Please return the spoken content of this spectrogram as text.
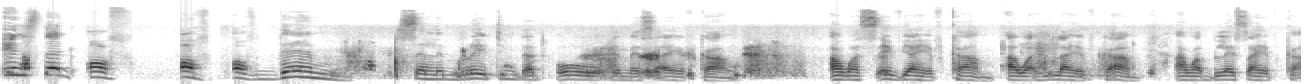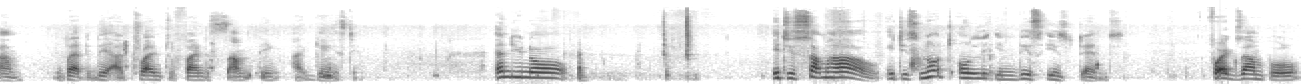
Instead of of of them celebrating that oh the Messiah have come. Our Savior have come, our healer have come, our blesser have come, but they are trying to find something against him. And you know, it is somehow, it is not only in this instance. For example,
